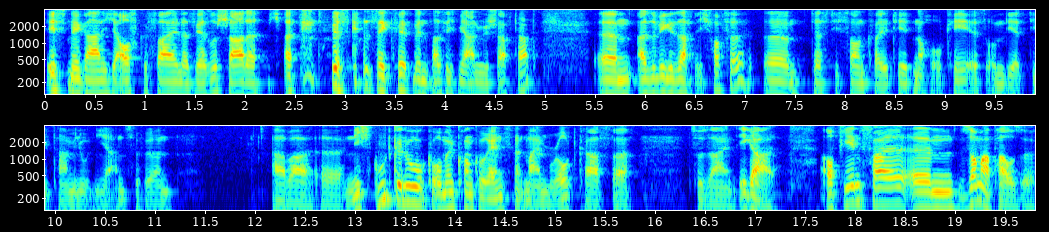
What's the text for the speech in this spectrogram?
ist mir gar nicht aufgefallen. Das wäre so schade. Ich habe das ganze Equipment, was ich mir angeschafft habe. Ähm, also wie gesagt, ich hoffe, äh, dass die Soundqualität noch okay ist, um dir jetzt die paar Minuten hier anzuhören. Aber äh, nicht gut genug, um in Konkurrenz mit meinem Roadcaster zu sein. Egal. Auf jeden Fall ähm, Sommerpause.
